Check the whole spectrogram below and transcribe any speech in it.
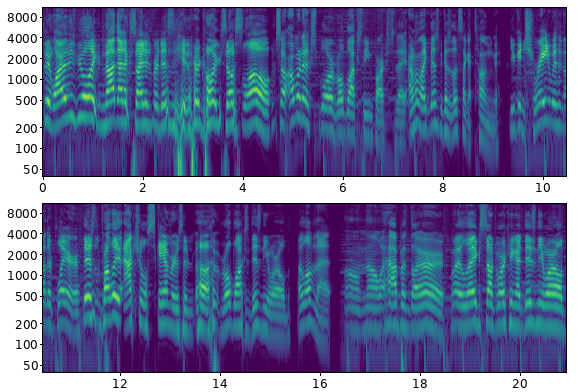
Dude, why are these people like not that excited for Disney? They're going so slow. So I want to explore Roblox theme parks today. I don't like this because it looks like a tongue. You can trade with another player. There's probably actual scammers in uh, Roblox Disney World. I love that. Oh no, what happened to her? My leg stopped working at Disney World.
